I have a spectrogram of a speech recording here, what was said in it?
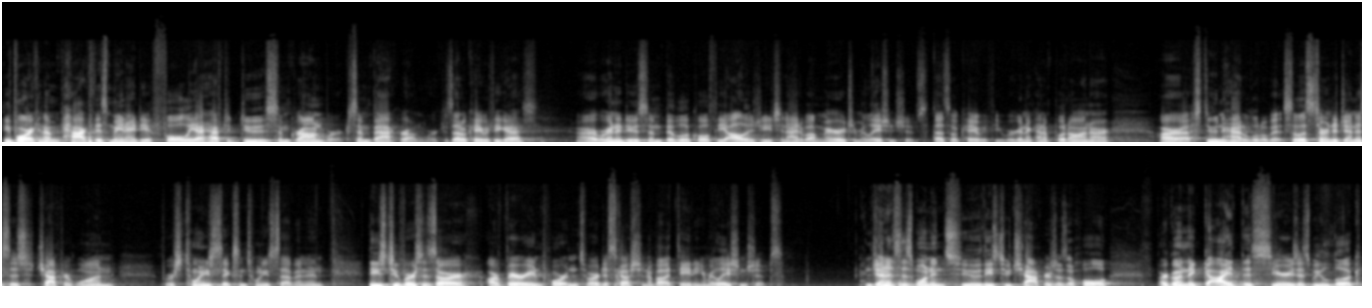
before I can unpack this main idea fully, I have to do some groundwork, some background work. Is that okay with you guys? All right, we're going to do some biblical theology tonight about marriage and relationships. That's okay with you. We're going to kind of put on our, our uh, student hat a little bit. So let's turn to Genesis chapter 1, verse 26 and 27. And these two verses are, are very important to our discussion about dating and relationships. In Genesis 1 and 2, these two chapters as a whole are going to guide this series as we look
